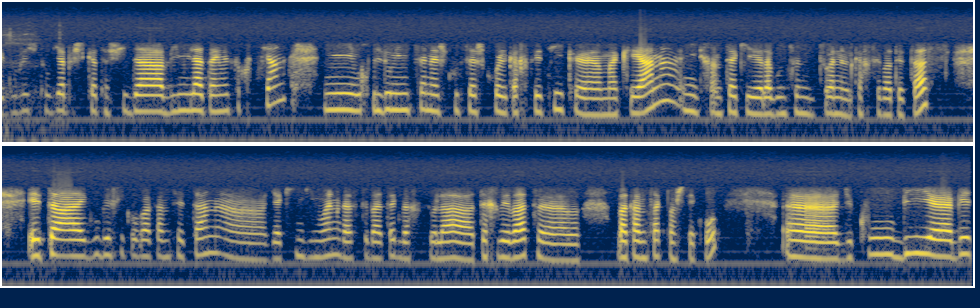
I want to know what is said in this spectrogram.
be, gure historia piskat hasi da 2008an, ni urbildu nintzen eskuz esku elkartetik uh, makean, nik janteak laguntzen dituen elkarte batetaz, eta egu behiko bakantzetan, uh, jakin ginuen gazte batek behzuela terbe bat uh, bakantzak pasteko. Uh, duku, bi, uh, bi,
